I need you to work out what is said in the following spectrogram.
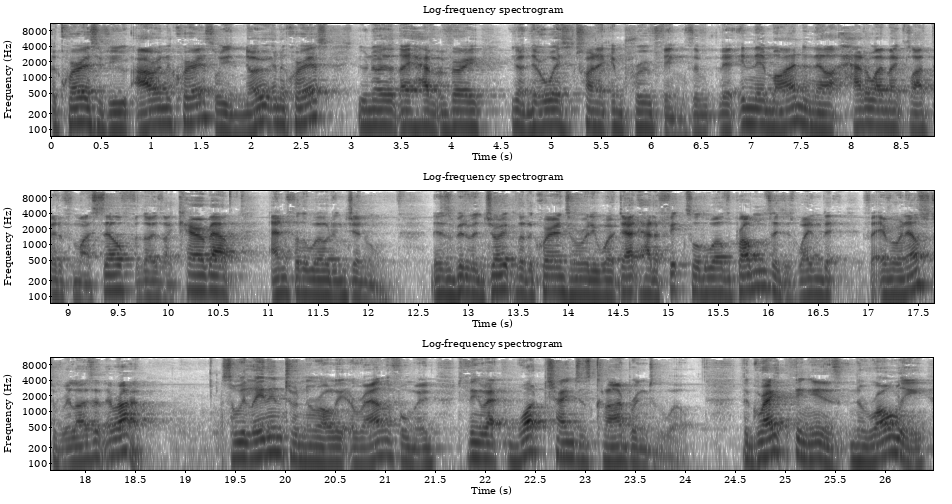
Aquarius, if you are an Aquarius or you know an Aquarius, you'll know that they have a very you know, they're always trying to improve things. They're in their mind and they're like, how do I make life better for myself, for those I care about, and for the world in general? There's a bit of a joke that Aquarians have already worked out how to fix all the world's problems. They're just waiting for everyone else to realize that they're right. So we lean into Neroli around the full moon to think about what changes can I bring to the world. The great thing is, Neroli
